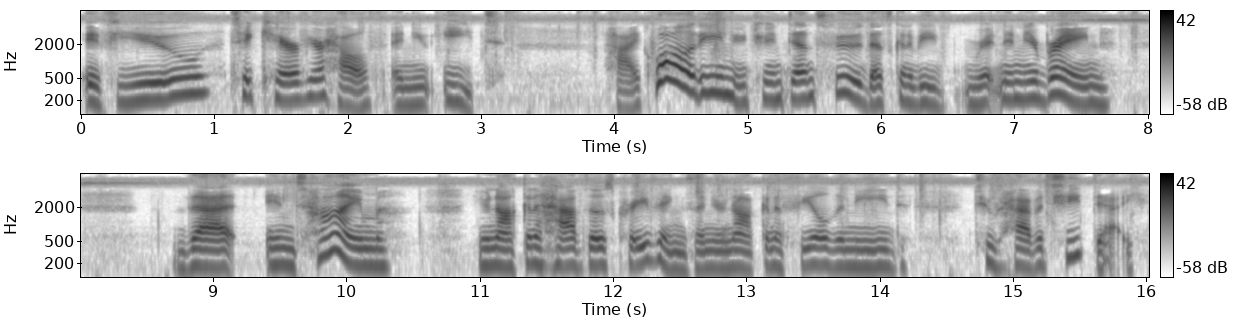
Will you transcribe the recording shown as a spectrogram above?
if you take care of your health and you eat high quality, nutrient dense food that's going to be written in your brain, that in time you're not going to have those cravings and you're not going to feel the need to have a cheat day.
